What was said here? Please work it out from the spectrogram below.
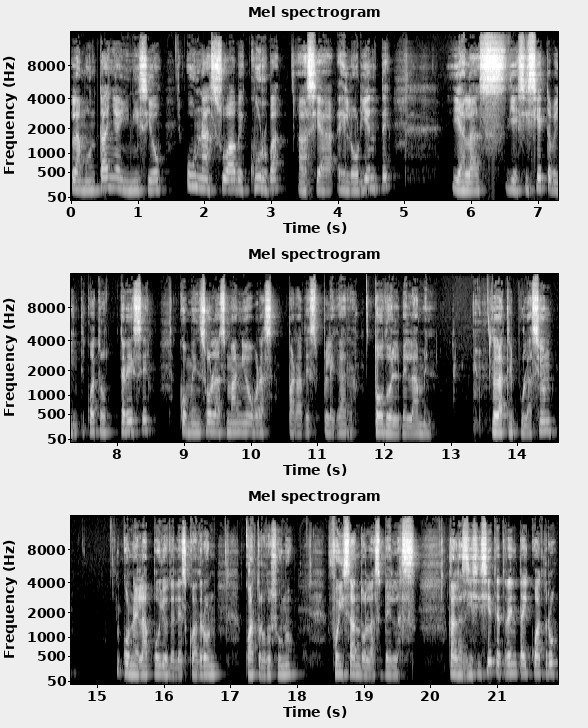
la montaña inició una suave curva hacia el oriente y a las 17.24.13 comenzó las maniobras para desplegar todo el velamen. La tripulación, con el apoyo del escuadrón 421, fue izando las velas. A las 17.34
